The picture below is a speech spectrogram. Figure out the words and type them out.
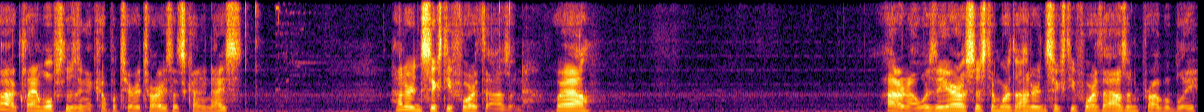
oh, Clan Wolf's losing a couple territories. That's kind of nice. 164,000. Well, I don't know. Was the arrow system worth 164,000? Probably.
